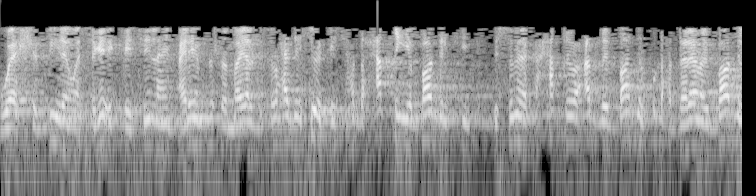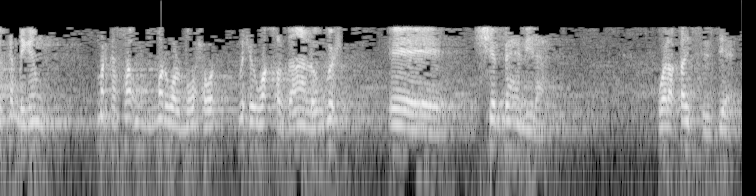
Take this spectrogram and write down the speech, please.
وشبيه لهم وسجئ كيسين لهين عليهم نصر ما يلبس. روح هذا يسوي كيس هذا حق يبادل كي السماء كحق وعدل يبادل كل حد رأي ما يبادل كذا جم مركز مر والبوحور وحي وقل دانا لو قش إيه، شبهني له. ولا قيس الزيان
